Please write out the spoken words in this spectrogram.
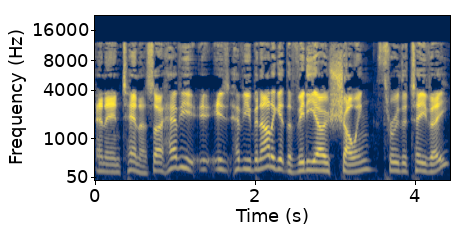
an antenna. So have you is have you been able to get the video showing through the TV?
